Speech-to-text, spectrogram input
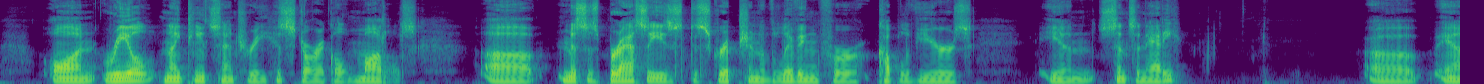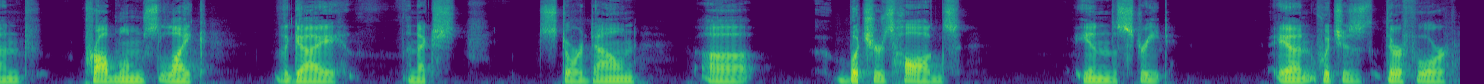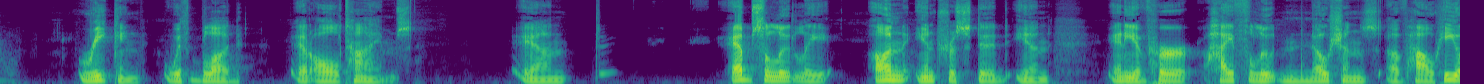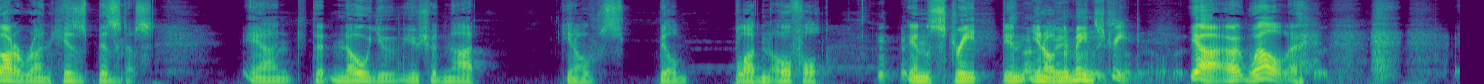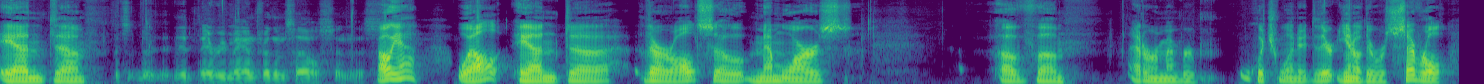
on real 19th century historical models. Uh, Mrs. Brassey's description of living for a couple of years in Cincinnati, uh, and problems like the guy the next store down uh, butchers hogs in the street, and which is therefore reeking with blood at all times, and absolutely uninterested in any of her highfalutin notions of how he ought to run his business and that no, you you should not, you know, spill blood and offal in the street, in you know, in the main street. somehow, Yeah, uh, well, and um, it's, it, every man for themselves in this. oh yeah, well, and uh, there are also memoirs of um, I don't remember which one it there. You know, there were several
